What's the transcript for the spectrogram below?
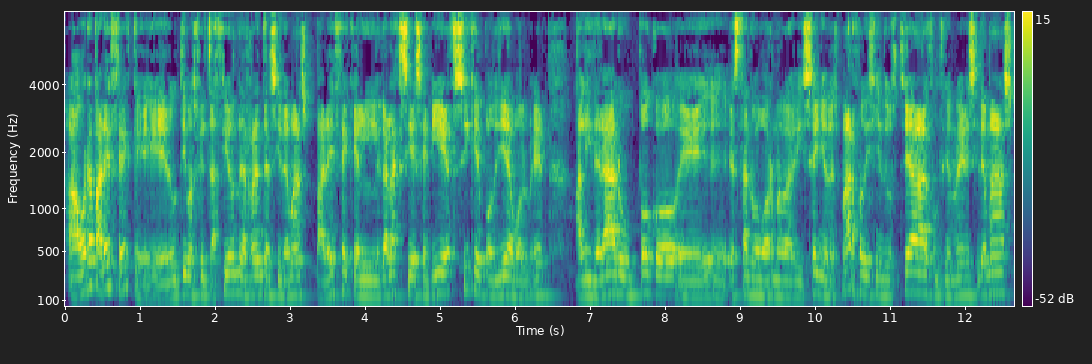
ahora parece que en últimas filtraciones, renders y demás, parece que el Galaxy S10 sí que podría volver a liderar un poco eh, esta nueva hornada de diseño de smartphone, diseño industrial, funciones y demás,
